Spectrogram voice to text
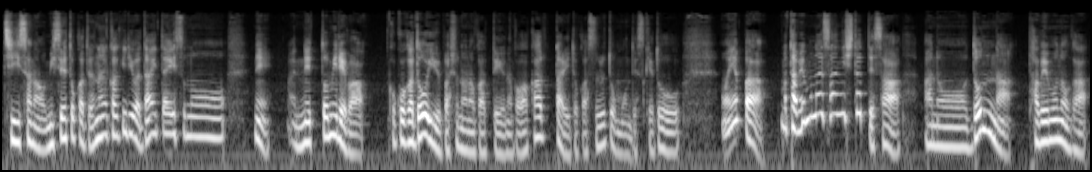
小さなお店とかでない限りは、大体その、ね、ネット見れば、ここがどういう場所なのかっていうのが分かったりとかすると思うんですけど、まあ、やっぱ、まあ、食べ物屋さんにしたってさ、あの、どんな食べ物が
